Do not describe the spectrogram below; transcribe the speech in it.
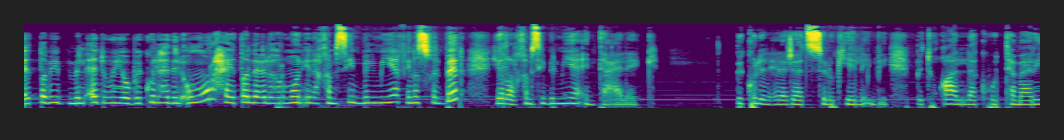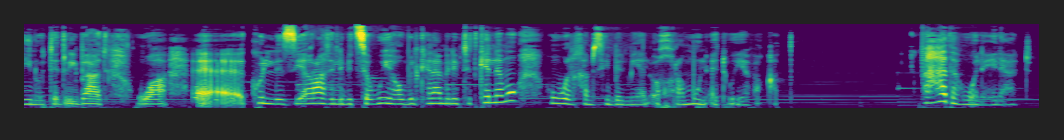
الطبيب من الادويه وبكل هذه الأمور حيطلع الهرمون إلى 50% في نصف البئر يلا ال 50% أنت عليك. بكل العلاجات السلوكية اللي بتقال لك والتمارين والتدريبات وكل بكل الزيارات اللي بتسويها وبالكلام اللي بتتكلمه هو الخمسين بالمئة الأخرى مو الأدوية فقط. فهذا هو العلاج.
